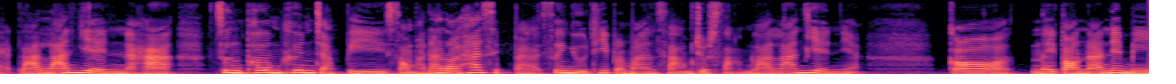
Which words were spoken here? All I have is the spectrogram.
8 ล้านล้านเยนนะคะ ซึ่งเพิ่มขึ้นจากปี 2558 ซึ่งอยู่ที่ประมาณ 3.3 ล้านล้านเยนเนี่ยก็ในตอนนั้นเนี่ยมี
